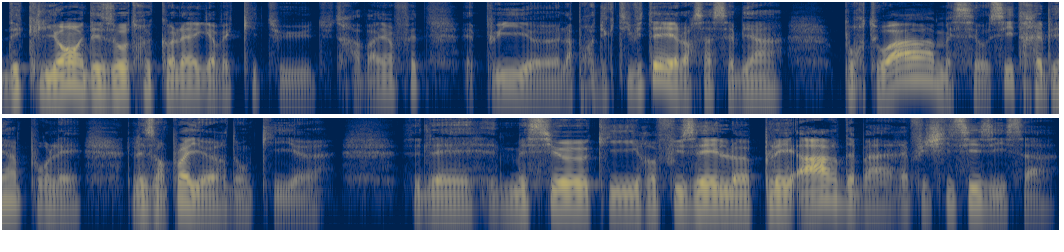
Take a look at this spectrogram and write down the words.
des, clients et des autres collègues avec qui tu, tu travailles en fait, et puis euh, la productivité. Alors ça c'est bien pour toi, mais c'est aussi très bien pour les, les employeurs, donc qui... Euh, les messieurs qui refusaient le play hard, ben, réfléchissez-y, ça,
